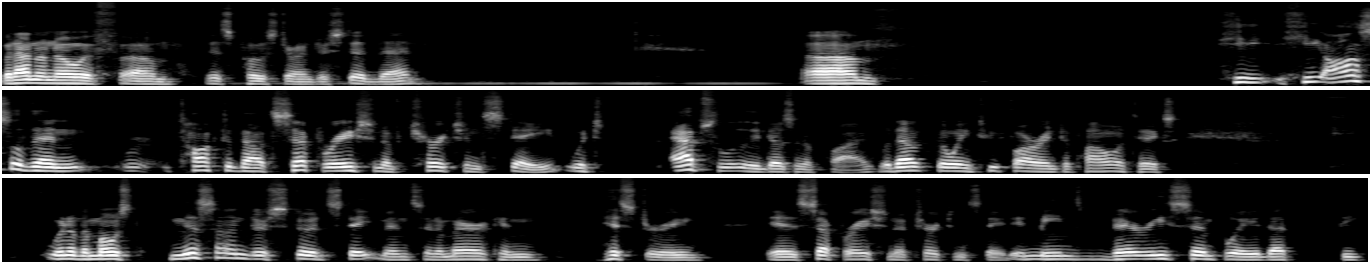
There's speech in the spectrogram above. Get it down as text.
But I don't know if um, this poster understood that. Um, he he also then talked about separation of church and state, which absolutely doesn't apply. Without going too far into politics, one of the most misunderstood statements in American history is separation of church and state. It means very simply that the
